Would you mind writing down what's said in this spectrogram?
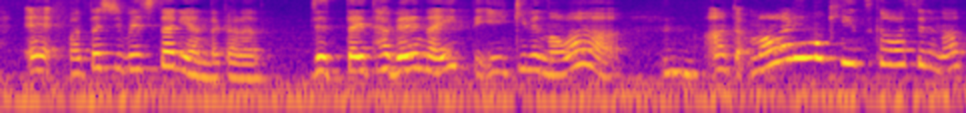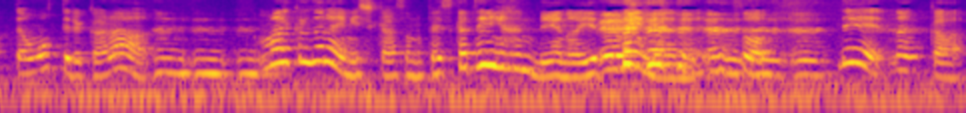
「え私ベジタリアンだから絶対食べれない」って言い切るのはうん。なんか周りも気使わせるなって思ってるからうんうんうん。マイクぐらいにしかそのペスカテリアンっていうのを言ってないんだよね。そう。でなんか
